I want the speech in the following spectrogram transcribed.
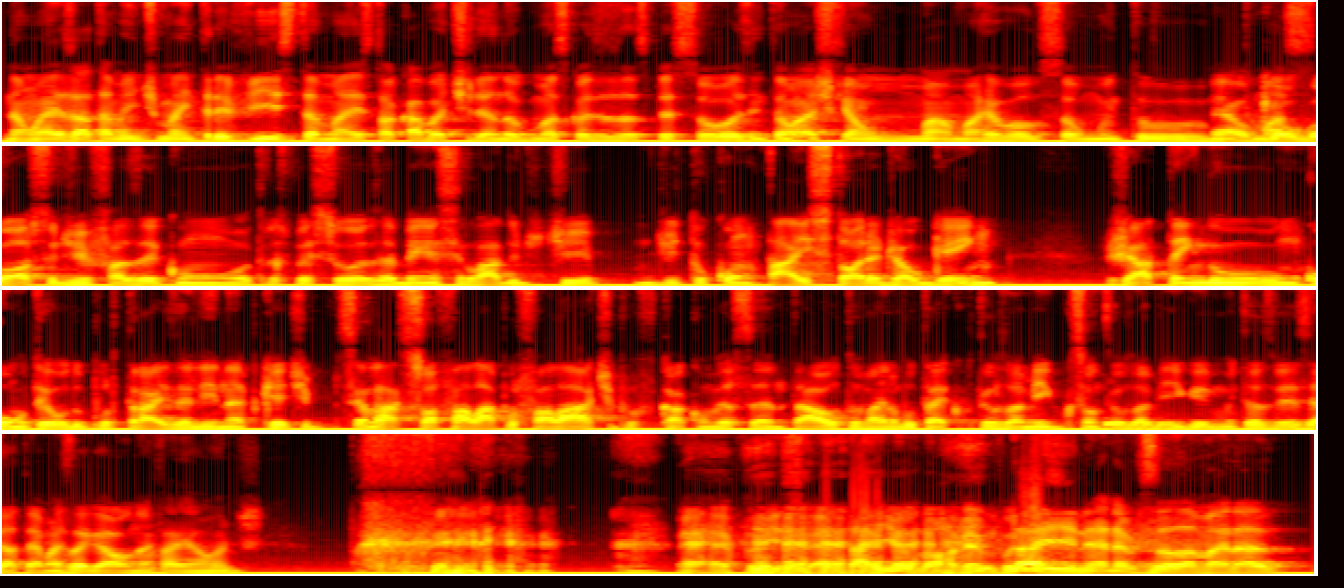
Não é exatamente uma entrevista, mas tu acaba tirando algumas coisas das pessoas. Então Ah, acho que é sim. uma, uma revolução muito. É, o muito que eu massa. gosto de fazer com outras pessoas é bem esse lado de, te- de tu contar a história de alguém já tendo um conteúdo por trás ali, né? Porque, tipo, sei lá, só falar por falar, tipo, ficar conversando e tal, tu vai no boteco com teus amigos, que são teus amigos, e muitas vezes é até mais legal, né? Vai aonde? É, é por isso. É, tá aí o nome, é por tá isso. aí, né? Não precisa falar mais nada.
